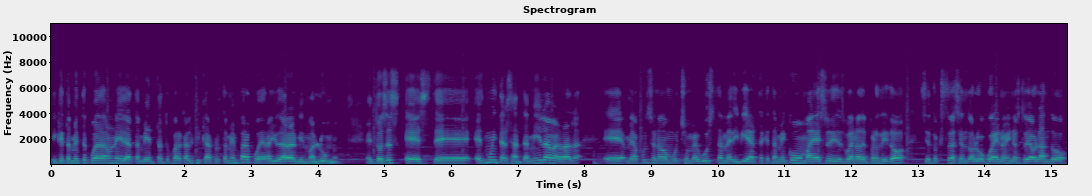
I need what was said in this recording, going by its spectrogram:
y que también te puede dar una idea también, tanto para calificar, pero también para poder ayudar al mismo alumno. Entonces, este, es muy interesante. A mí la verdad eh, me ha funcionado mucho, me gusta, me divierte, que también como maestro dices, bueno, de perdido, siento que estoy haciendo algo bueno y no estoy hablando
